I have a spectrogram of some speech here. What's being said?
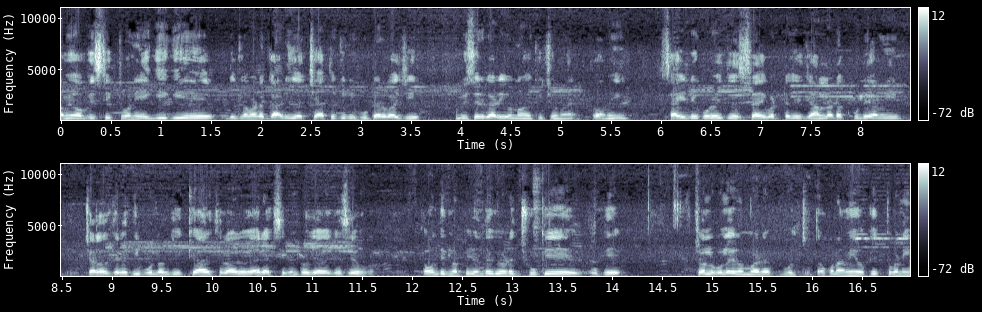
আমি অবভিয়াসলি একটুখানি এগিয়ে গিয়ে দেখলাম একটা গাড়ি যাচ্ছে, এত জোরে হুটার বাজিয়ে পুলিশের গাড়িও নয়, কিছু নয়। তো আমি সাইডে করে যে ড্রাইভারটাকে জানলাটা খুলে আমি চালাতে চালাতেই বললাম যে ক্যা চালা রে यार অ্যাক্সিডেন্ট হয়ে যাবে কেসে হোক তখন দেখলাম পেছন থেকে ওটা ঝুঁকে ওকে, চলো বলে এরকম একটা বলছে। তখন আমি ওকে একটুখানি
